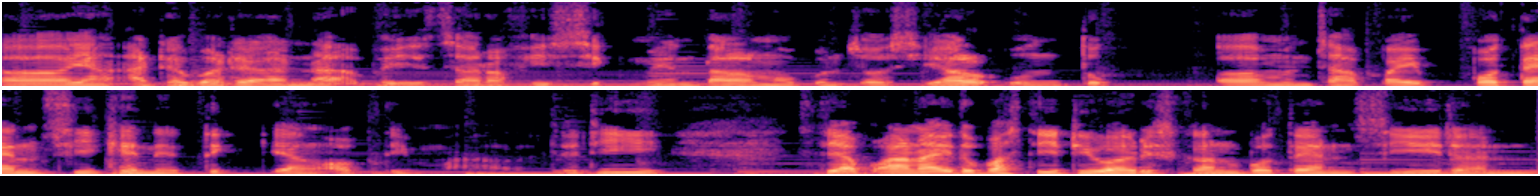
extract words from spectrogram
uh, yang ada pada anak baik secara fisik, mental maupun sosial untuk uh, mencapai potensi genetik yang optimal. Jadi setiap anak itu pasti diwariskan potensi dan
